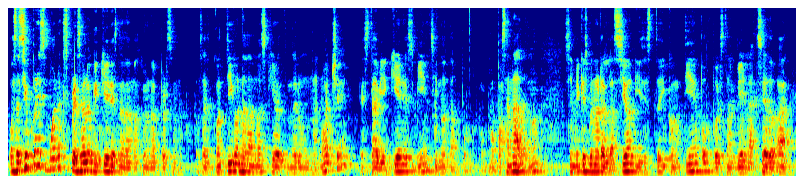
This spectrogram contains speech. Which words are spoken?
O sea, siempre es bueno expresar lo que quieres nada más con una persona. O sea, contigo nada más quiero tener una noche. Está bien, quieres bien, si no tampoco. No, pasa nada, ¿no? Si me quieres una relación y estoy con tiempo, pues también accedo a...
